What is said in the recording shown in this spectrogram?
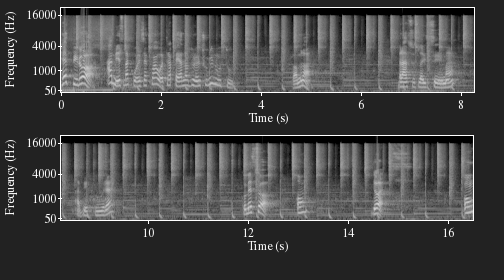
Respirou? A mesma coisa com a outra perna durante um minuto. Vamos lá. Braços lá em cima. Abertura. Começou. Um, dois. Um,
